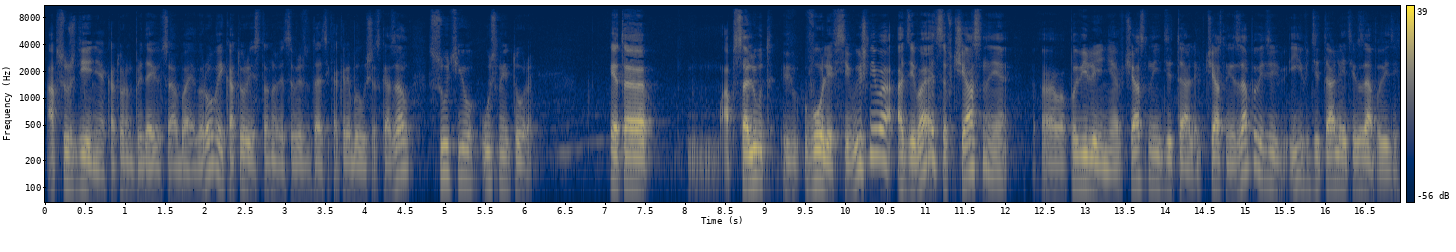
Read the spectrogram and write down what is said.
обсуждения, которым придаются Абаева Рова и которые становятся в результате, как Рэбе выше сказал, сутью устной Торы. Это абсолют воли Всевышнего одевается в частные повеления, в частные детали, в частные заповеди и в детали этих заповедей,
